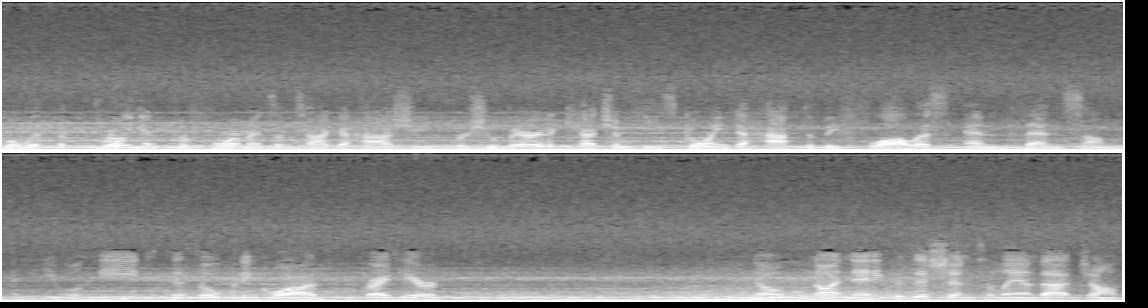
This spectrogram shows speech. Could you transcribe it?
Well, with the brilliant performance of Takahashi, for Joubert to catch him, he's going to have to be flawless and then some will need this opening quad right here. No, not in any position to land that jump.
